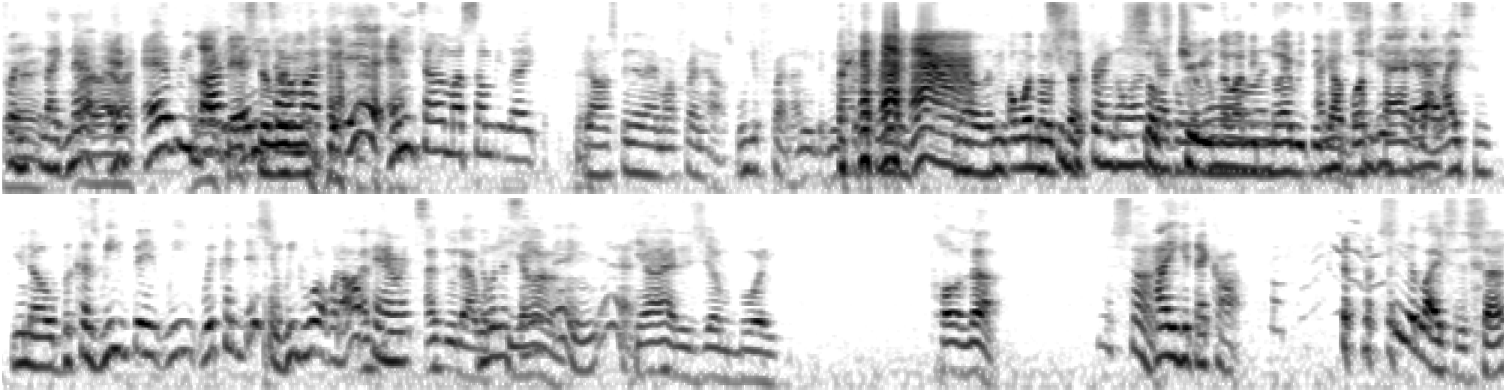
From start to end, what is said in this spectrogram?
For Right. like now, Right, right, ev- right. everybody, they're anytime my living- kid, yeah, anytime my son be like, "Yo, I'm spending the night at my friend house. Who your friend? I need to meet your friend. Yo, let me, I want me no see your friend going. social security number. I need to know everything. I Got bus pass. Got license. You know, because we've been we we're conditioned. We grew up with our I do- parents I do that doing with the same thing. Yeah. Keanu had this young boy pulling up. Your son. How you get that car? See your license, son.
